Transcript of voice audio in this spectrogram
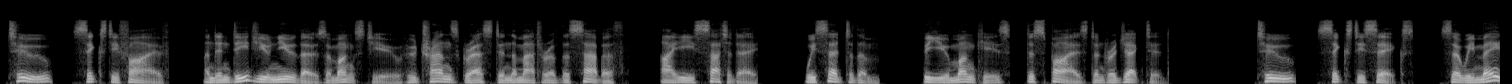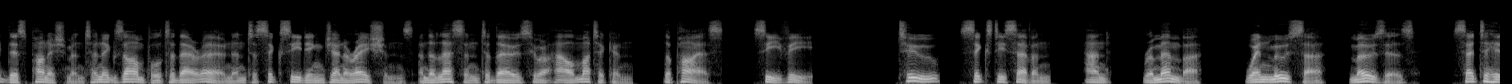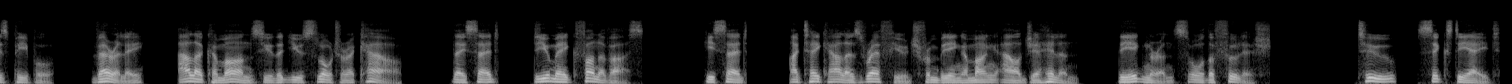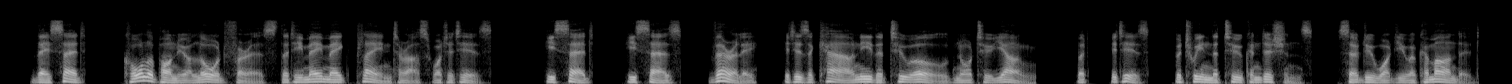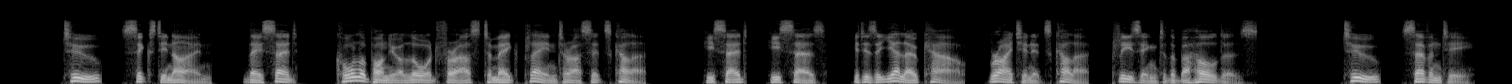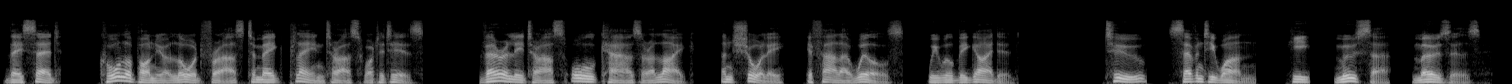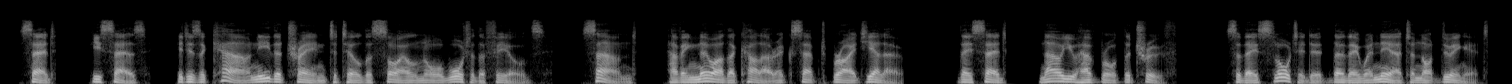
2, 65. And indeed you knew those amongst you who transgressed in the matter of the Sabbath, i.e., Saturday. We said to them, Be you monkeys, despised and rejected. 2. 66. So we made this punishment an example to their own and to succeeding generations, and a lesson to those who are al Muttaqun, the pious. CV 2. 67. And, remember, when Musa, Moses, said to his people, Verily, Allah commands you that you slaughter a cow. They said, Do you make fun of us? He said, I take Allah's refuge from being among al jahilin, the ignorance or the foolish. 2. 68. They said, Call upon your Lord for us that he may make plain to us what it is. He said, He says, Verily, it is a cow neither too old nor too young. But, it is, between the two conditions, so do what you are commanded. 2. 69. They said, Call upon your Lord for us to make plain to us its color. He said, He says, It is a yellow cow, bright in its color, pleasing to the beholders. 2. 70. They said, Call upon your Lord for us to make plain to us what it is. Verily to us all cows are alike, and surely, if Allah wills, we will be guided. 2. 71. He, Musa, Moses, said, He says, It is a cow neither trained to till the soil nor water the fields, sound, having no other color except bright yellow. They said, Now you have brought the truth. So they slaughtered it though they were near to not doing it.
